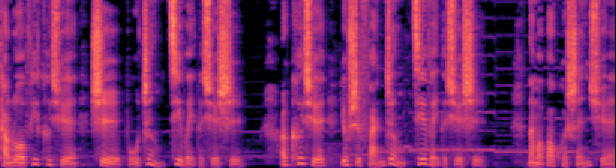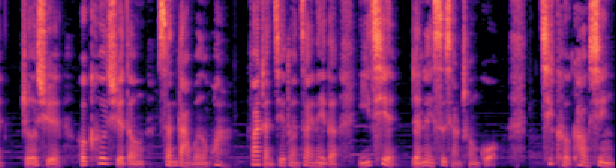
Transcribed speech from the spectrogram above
倘若非科学是不正即伪的学识，而科学又是凡正皆伪的学识，那么包括神学、哲学和科学等三大文化发展阶段在内的一切人类思想成果，其可靠性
